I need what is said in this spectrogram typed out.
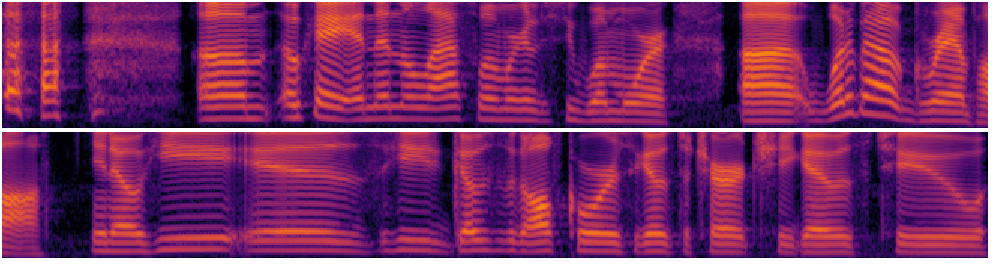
um, okay, and then the last one, we're going to just do one more. Uh, what about Grandpa? You know, he is, he goes to the golf course, he goes to church, he goes to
